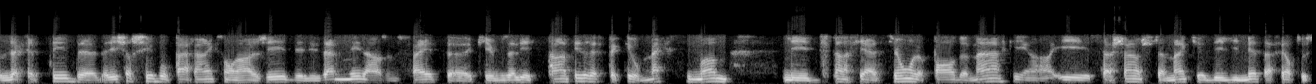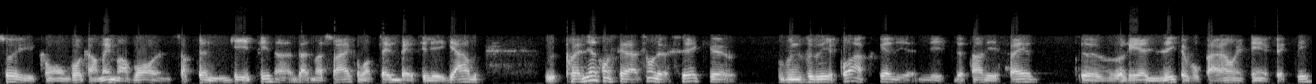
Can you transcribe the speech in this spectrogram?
vous acceptez d'aller chercher vos parents qui sont âgés, de les amener dans une fête, euh, que vous allez tenter de respecter au maximum les distanciations, le port de masque et, et sachant justement qu'il y a des limites à faire tout ça et qu'on va quand même avoir une certaine gaieté dans, l'atmosphère, qu'on va peut-être baisser les gardes. Prenez en considération le fait que vous ne voudriez pas, après le temps des fêtes, de réaliser que vos parents ont été infectés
